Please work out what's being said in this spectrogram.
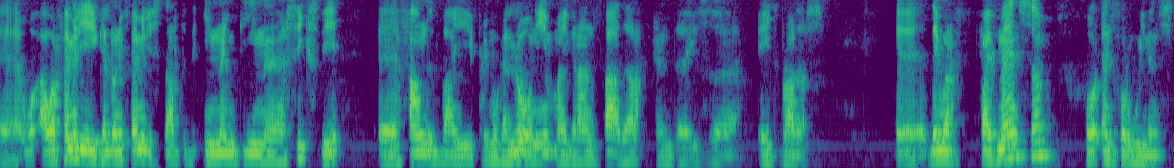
uh, our family, Galloni family, started in 1960, uh, founded by Primo Galloni, my grandfather, and uh, his eight brothers. they were five men, for and four women's.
